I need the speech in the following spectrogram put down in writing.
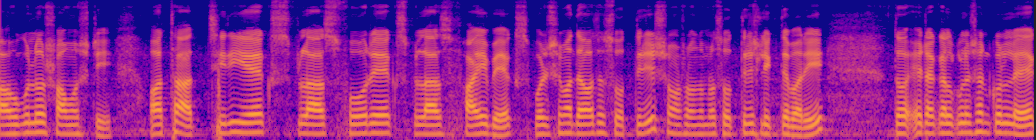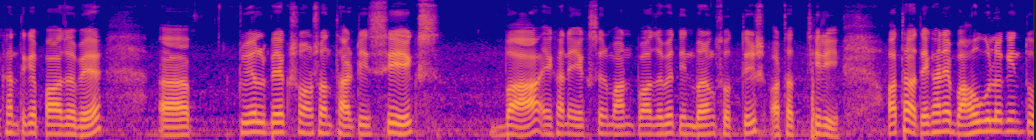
বাহুগুলোর সমষ্টি। অর্থাৎ three x plus four x plus five x পরিসীমা দেওয়া আছে ছত্রিশ, সমান সমান আমরা ছত্রিশ লিখতে পারি। তো এটা ক্যালকুলেশন করলে এখান থেকে পাওয়া যাবে টুয়েলভ এক্স সমান সমান থার্টি সিক্স বা এখানে এক্সের মান পাওয়া যাবে তিন বারং ছত্রিশ, অর্থাৎ থ্রি অর্থাৎ এখানে বাহুগুলো কিন্তু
